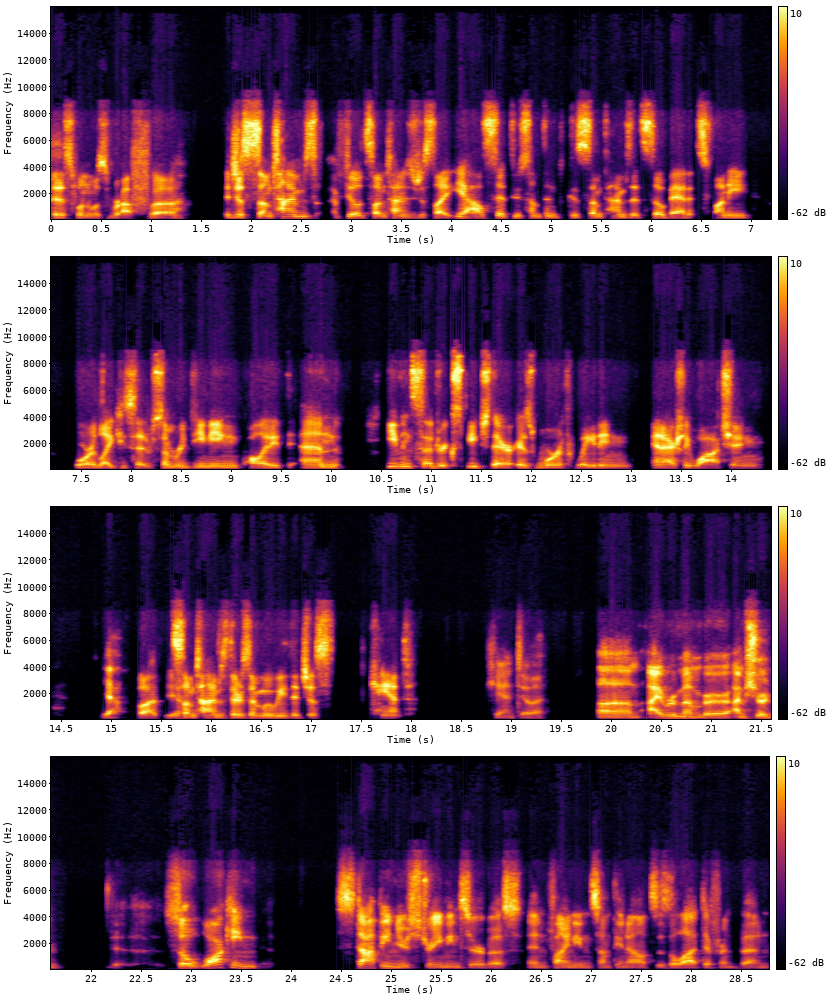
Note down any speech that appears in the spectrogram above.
this one was rough. Uh, it just sometimes I feel sometimes just like, yeah, I'll sit through something because sometimes it's so bad it's funny. Or like you said, some redeeming quality at the end. Even Cedric's speech there is worth waiting and actually watching. Yeah. But Yeah. sometimes there's a movie that just can't. Can't do it. Um, I remember, I'm sure. So walking, stopping your streaming service and finding something else is a lot different than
